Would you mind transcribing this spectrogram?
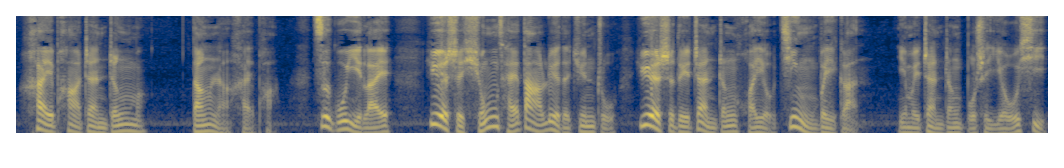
害怕战争吗？当然害怕。自古以来，越是雄才大略的君主，越是对战争怀有敬畏感，因为战争不是游戏，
